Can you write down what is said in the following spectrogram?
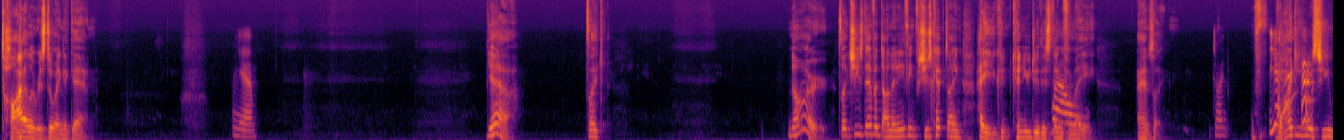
Tyler is doing again. Yeah. Yeah, it's like, no, it's like she's never done anything. She's kept saying, "Hey, you can can you do this thing for me?" And it's like, Don't. why do you assume?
